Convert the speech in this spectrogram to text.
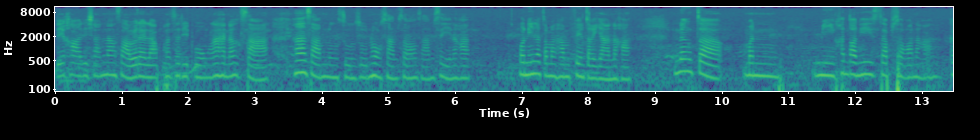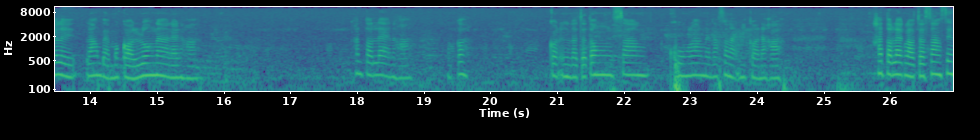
สดีค่ะ ดิฉันนางสาววิไลลักษณ์พันธ์สถิตวงศ์รหัสนักศึกษา 5310063234 นะคะ วันนี้เราจะมาทำเฟรมจักรยานนะคะ เนื่องจากมันมีขั้นตอนที่ซับซ้อนนะคะ ก็เลยร่างแบบมาก่อนล่วงหน้าแล้วนะคะ ขั้นตอนแรกนะคะ แล้วก็ก่อนอื่นเราจะต้องสร้างโครงร่างในลักษณะนี้ก่อนนะคะ ขั้นตอนแรกเราจะสร้างเส้น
